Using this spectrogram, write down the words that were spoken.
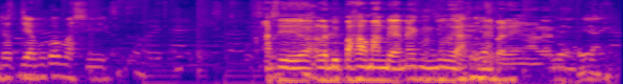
dirt jam gue masih masih lebih pahaman BMX mungkin lu ya daripada yang lain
